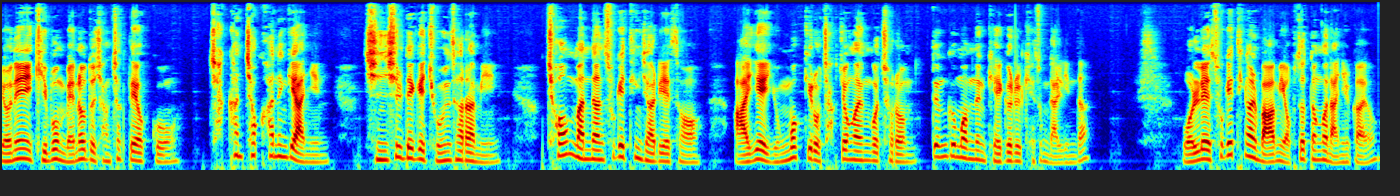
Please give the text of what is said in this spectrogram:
연애의 기본 매너도 장착되었고 착한 척 하는 게 아닌 진실되게 좋은 사람이 처음 만난 소개팅 자리에서 아예 욕먹기로 작정한 것처럼 뜬금없는 개그를 계속 날린다? 원래 소개팅할 마음이 없었던 건 아닐까요?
